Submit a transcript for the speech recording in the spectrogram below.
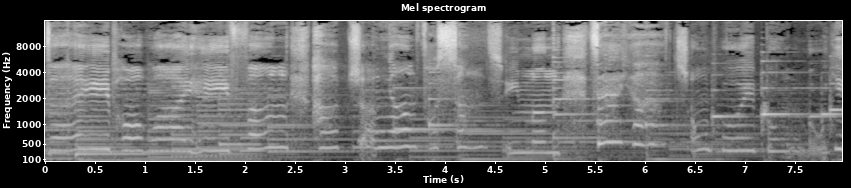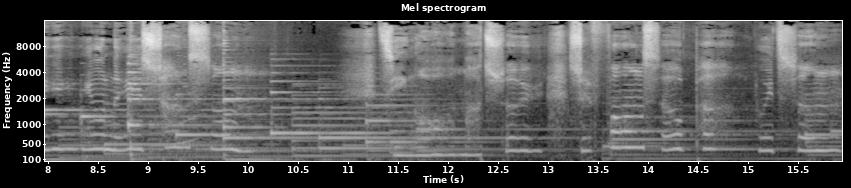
底破坏气氛？合着眼苦心自问，这一种背叛无意要你伤心，自我麻醉，说放手不会震。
